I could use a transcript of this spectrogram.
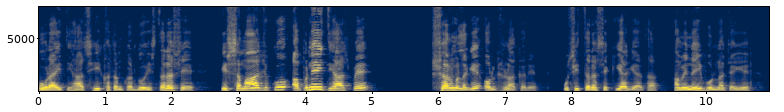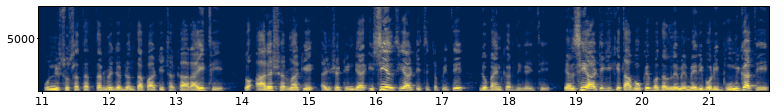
पूरा इतिहास ही खत्म कर दो इस तरह से कि समाज को अपने इतिहास पे शर्म लगे और घृणा करे। उसी तरह से किया गया था। हमें नहीं भूलना चाहिए। 1977 में जब जनता पार्टी सरकार आई थी तो आर एस शर्मा की एंशेंट इंडिया इसी एन से छपी थी जो बैन कर दी गई थी। एन की किताबों के बदलने में मेरी बड़ी भूमिका थी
